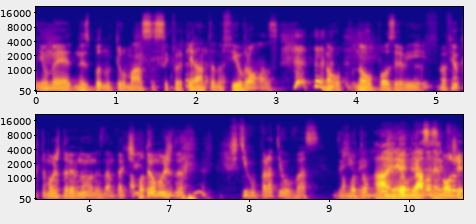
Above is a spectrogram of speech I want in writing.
имаме несбъднат роман с съквартиранта на Фил. Броманс. Много, много поздрави. Във филката може да ревнува, не знам, вече Ама и той то- може да... Ще ти го пратя у вас да Ама живее. то А, не, у нас не може.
